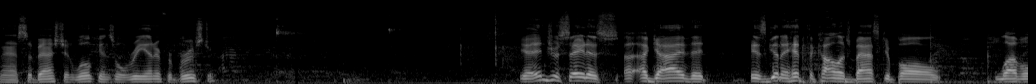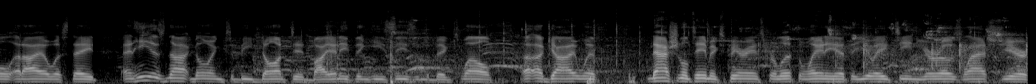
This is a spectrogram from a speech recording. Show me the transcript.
Now Sebastian Wilkins will re-enter for Brewster. Yeah, Indrusaitis, a, a guy that is going to hit the college basketball level at Iowa State, and he is not going to be daunted by anything he sees in the Big 12. A, a guy with national team experience for Lithuania at the U18 Euros last year,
